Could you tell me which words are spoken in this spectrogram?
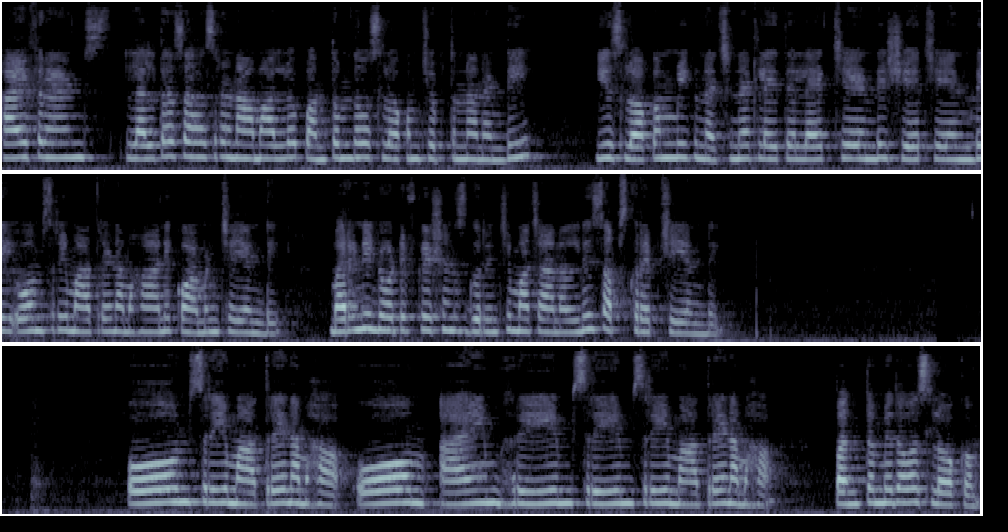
హాయ్ ఫ్రెండ్స్ లలిత సహస్రనామాల్లో పంతొమ్మిదవ శ్లోకం చెప్తున్నానండి. ఈ శ్లోకం మీకు నచ్చినట్లయితే లైక్ చేయండి షేర్ చేయండి ఓం శ్రీ మాత్రే నమః అని కామెంట్ చేయండి. మరిన్ని నోటిఫికేషన్స్ గురించి మా ఛానల్ని సబ్స్క్రైబ్ చేయండి. ఓం శ్రీ మాత్రే నమ. ఓం ఐం హ్రీం శ్రీం శ్రీ మాత్రే నమ. పంతొమ్మిదవ శ్లోకం.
